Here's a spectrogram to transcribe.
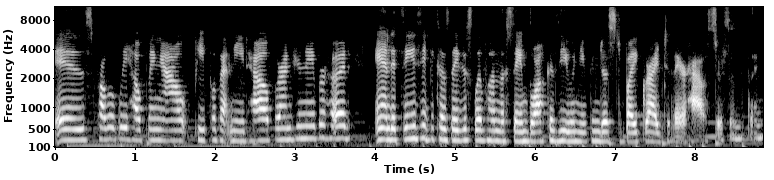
is probably helping out people that need help around your neighborhood. And it's easy because they just live on the same block as you and you can just bike ride to their house or something.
